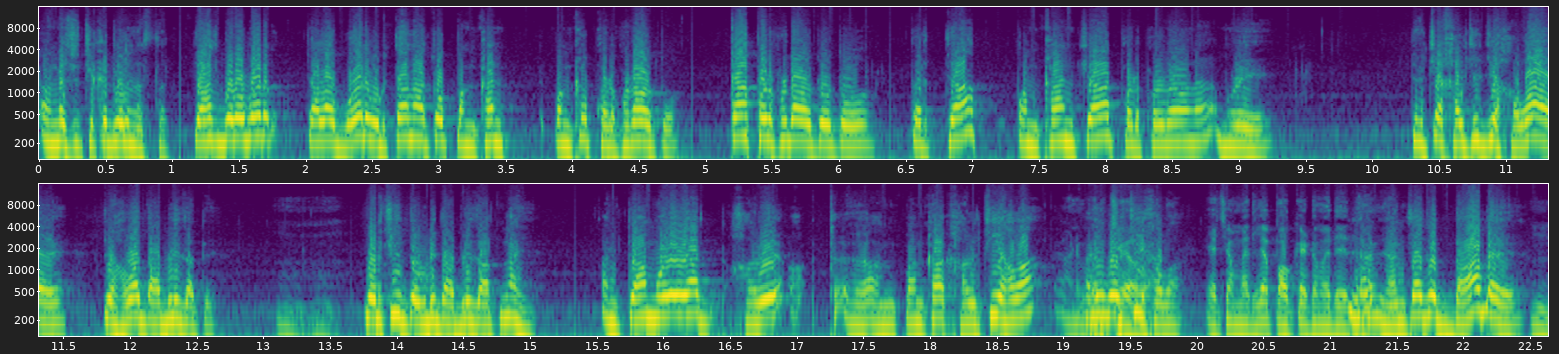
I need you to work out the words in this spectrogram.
अंगाशी चिकटलेले नसतात. त्याचबरोबर त्याला वर उडताना तो पंखां पंख फडफडावतो. का फडफडावतो तो? तर त्या पंखांच्या फडफडण्यामुळे त्याच्या खालची जी हवा आहे ती हवा दाबली जाते. वरची तेवढी दाबली जात नाही. आणि त्यामुळे या हवे पंखा खालची हवा आणि वरची हवा. याच्या मधल्या पॉकेटमध्ये यांचा जो दाब आहे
